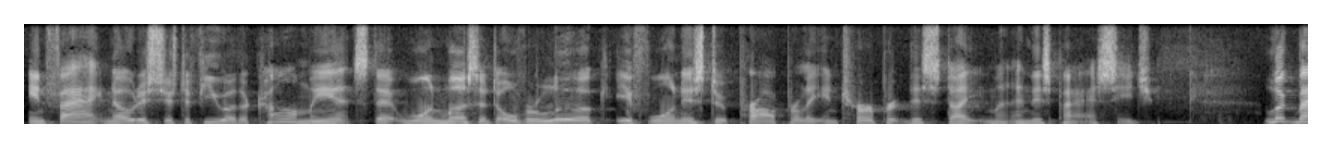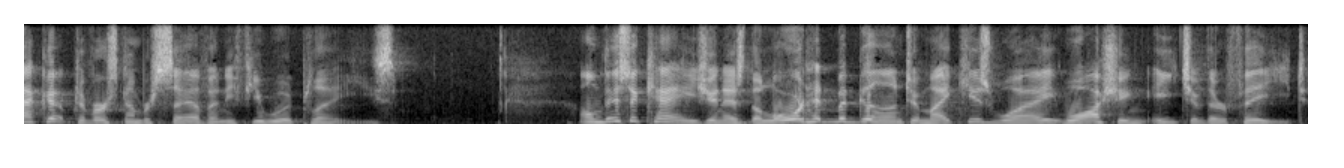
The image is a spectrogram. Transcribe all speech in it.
In fact, notice just a few other comments that one mustn't overlook if one is to properly interpret this statement and this passage. Look back up to verse number 7, if you would, please. On this occasion, as the Lord had begun to make his way, washing each of their feet,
